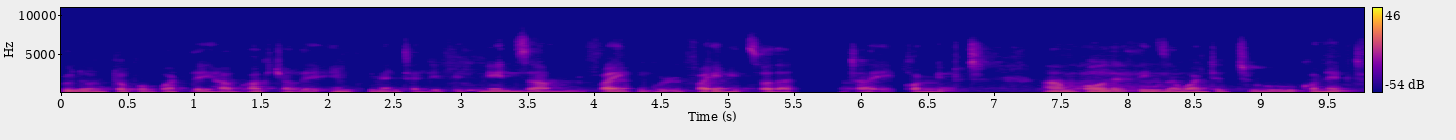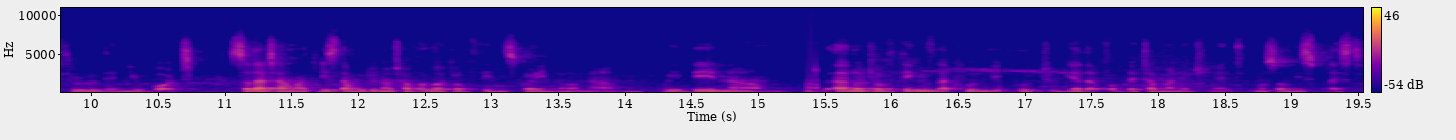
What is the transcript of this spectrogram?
build on top of what they have actually implemented. If it needs um, refining, we'll refine it so that I connect um, all the things I wanted to connect through the new bot so that um, at least um, we do not have a lot of things going on um, within um, a lot of things that would be put together for better management, most of misplaced.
